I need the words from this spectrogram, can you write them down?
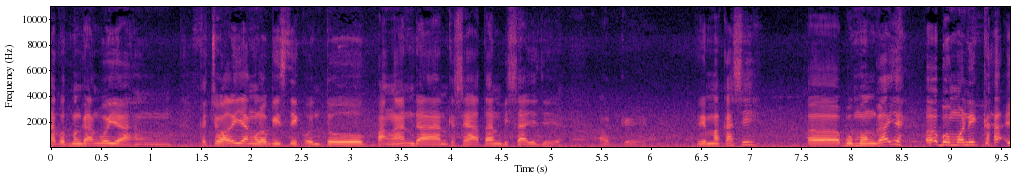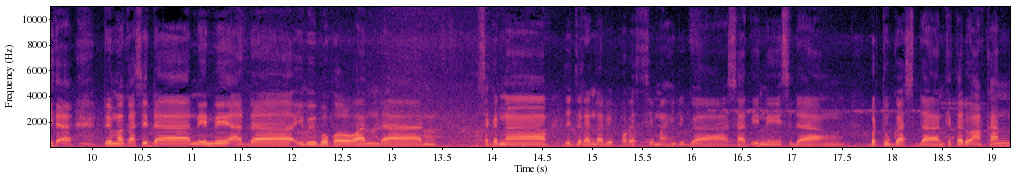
takut mengganggu ya. Kecuali yang logistik untuk pangan dan kesehatan bisa aja ya. Oke. Terima kasih eh, Bu Mongga ya, eh, Bu Monika ya. Terima kasih dan ini ada Ibu-ibu Polwan dan segenap jajaran dari Polres Cimahi juga saat ini sedang bertugas dan kita doakan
